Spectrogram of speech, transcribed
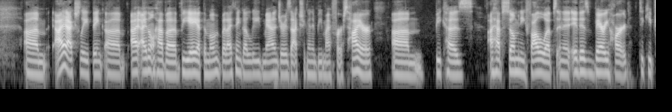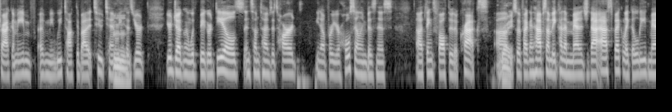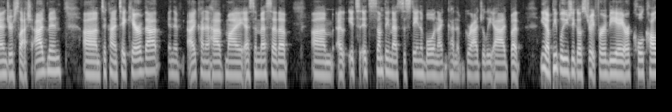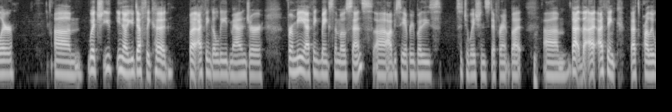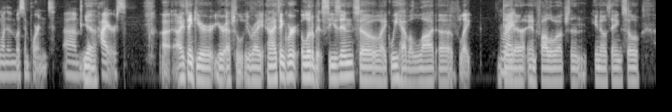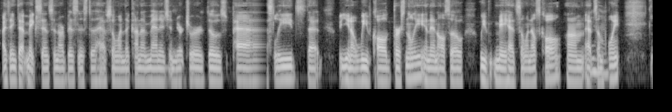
um, I actually think um, I, I don't have a VA at the moment, but I think a lead manager is actually going to be my first hire. Um, because I have so many follow ups and it, it is very hard to keep track. I mean, even, I mean, we talked about it too, Tim, mm. because you're you're juggling with bigger deals, and sometimes it's hard, you know, for your wholesaling business. Uh, things fall through the cracks. Um, right. So if I can have somebody kind of manage that aspect, like a lead manager slash admin, um, to kind of take care of that, and if I kind of have my SMS set up um, it's it's something that's sustainable and I can kind of gradually add. But you know, people usually go straight for a VA or a cold caller, um, which you you know you definitely could. But I think a lead manager, for me, I think makes the most sense. Uh, obviously, everybody's situation is different, but um, that, that I, I, think that's probably one of the most important um, yeah. hires. I think you're you're absolutely right, and I think we're a little bit seasoned, so like we have a lot of like data right. and follow ups and you know things. So I think that makes sense in our business to have someone that kind of manage and nurture those past leads that you know we've called personally, and then also we may had someone else call um, at mm-hmm. some point.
